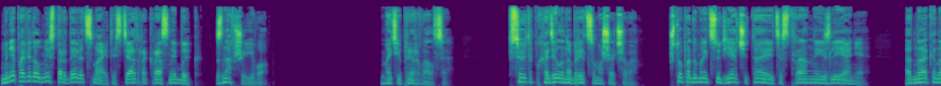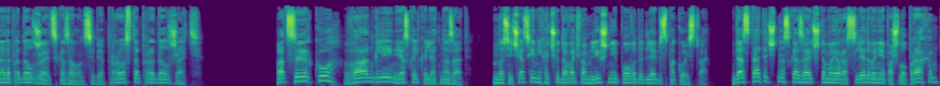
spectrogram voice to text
мне поведал мистер Дэвид Смайт из театра «Красный бык», знавший его. Мэтью прервался. Все это походило на бред сумасшедшего. Что подумает судья, читая эти странные излияния? «Однако надо продолжать», — сказал он себе, — «просто продолжать». По цирку в Англии несколько лет назад. Но сейчас я не хочу давать вам лишние поводы для беспокойства. Достаточно сказать, что мое расследование пошло прахом,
